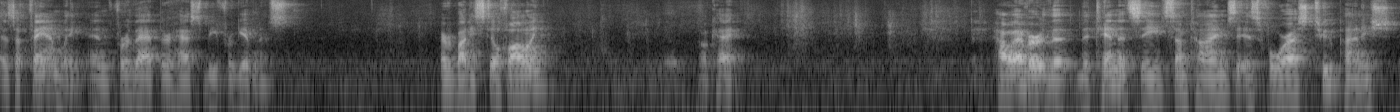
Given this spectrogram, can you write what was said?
as a family, and for that, there has to be forgiveness. Everybody still following? Okay. However, the, the tendency sometimes is for us to punish,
